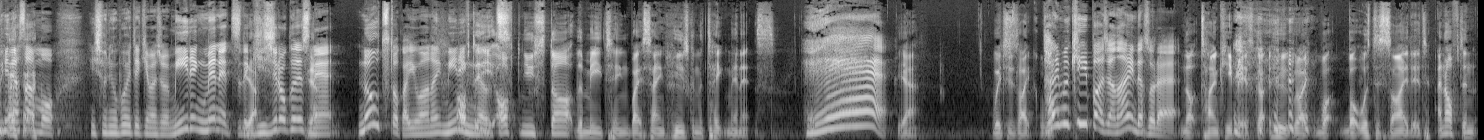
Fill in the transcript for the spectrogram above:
皆さんも一緒に覚えていきましょう。ミーティングミニッツで Yeah. 議事録ですね。ノーツとか言わないミーティング Often, ノ you, ーツ。often you start the meeting by saying who's going to take minutes. へえ Yeah, which is like タイムキーパーじゃないんだそれ。not timekeeper. It's got who like what what was decided. And often,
